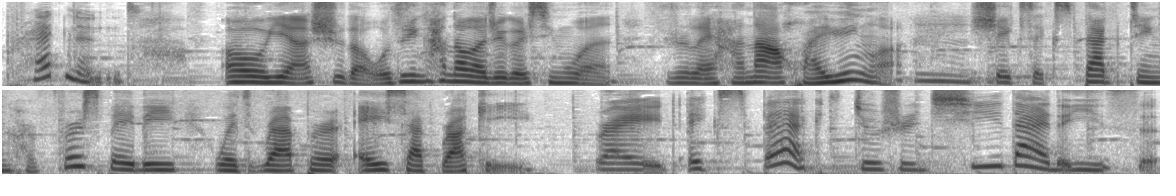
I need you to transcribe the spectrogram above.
pregnant? Oh yeah，是的，我最近看到了这个新闻，就是蕾哈娜怀孕了。嗯，She's expecting her first baby with rapper ASAP Rocky. right？Expect 就是期待的意思，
